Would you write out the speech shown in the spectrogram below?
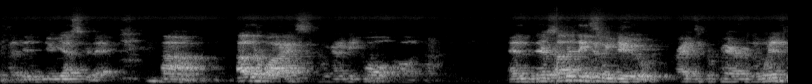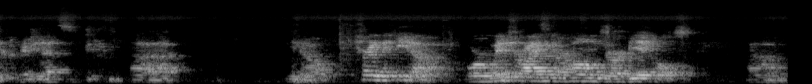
as I didn't do yesterday. Um, otherwise, I'm going to be cold all the time. And there's other things that we do, right, to prepare for the winter. Maybe that's, uh, you know, turning the heat on, or winterizing our homes or our vehicles. Um,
